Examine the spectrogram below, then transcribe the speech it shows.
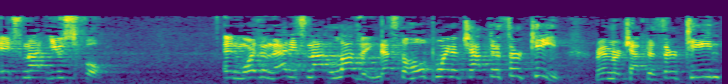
it's not useful. And more than that, it's not loving. That's the whole point of chapter 13. Remember, chapter 13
